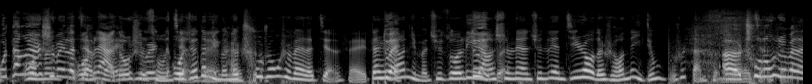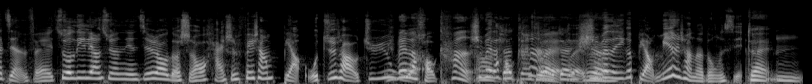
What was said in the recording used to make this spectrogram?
我当然是为了我们减肥俩都是从我觉得你们的初衷是为了减肥，但是当你们去做力量训练、去练肌肉的时候，那已经不是单纯的呃，初衷是为了减肥，做力量训练肌肉的时候还是非常表，我至少至于为了好看，是为了好看，对对是为了一个表面上的东西。对，嗯，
